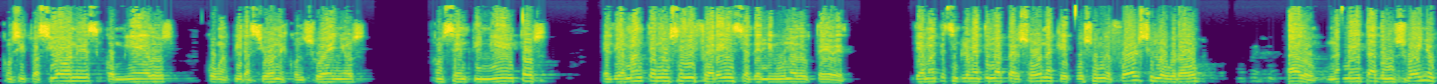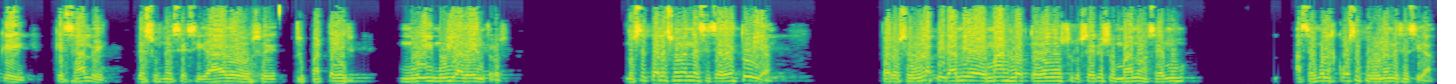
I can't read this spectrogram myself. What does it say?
con situaciones, con miedos, con aspiraciones, con sueños, con sentimientos. El diamante no se diferencia de ninguno de ustedes. diamante es simplemente una persona que puso un esfuerzo y logró un resultado, una meta de un sueño que, que sale de sus necesidades, de sus partes muy, muy adentro. No sé cuáles son las necesidades tuyas, pero según la pirámide de Maslow, todos los seres humanos hacemos, hacemos las cosas por una necesidad.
